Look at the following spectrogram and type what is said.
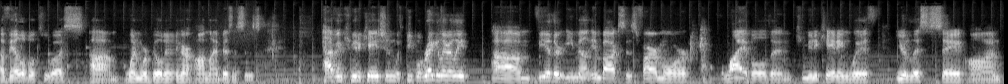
available to us um, when we're building our online businesses. Having communication with people regularly um, via their email inbox is far more reliable than communicating with your list, say, on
